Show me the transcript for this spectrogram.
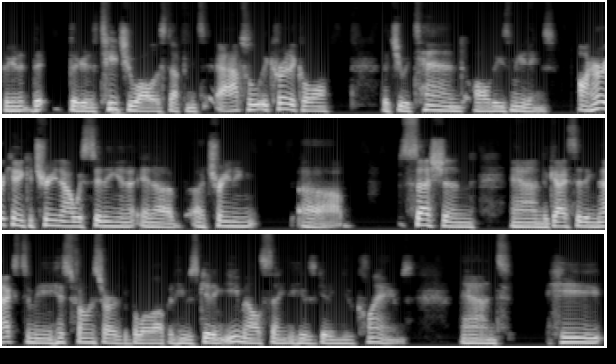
They're gonna they're gonna teach you all this stuff, and it's absolutely critical that you attend all these meetings. On Hurricane Katrina, I was sitting in a, in a, a training uh, session, and the guy sitting next to me, his phone started to blow up, and he was getting emails saying that he was getting new claims, and he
